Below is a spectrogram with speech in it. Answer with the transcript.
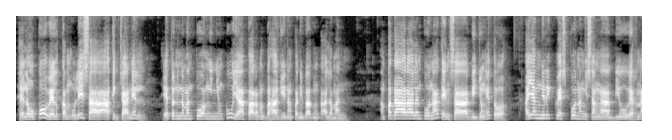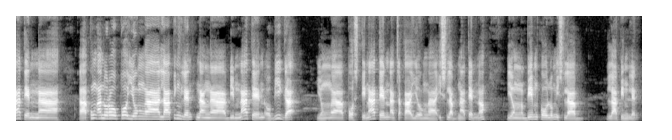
Hello po, welcome uli sa ating channel. Ito na naman po ang inyong kuya para magbahagi ng panibagong kaalaman. Ang pag-aaralan po natin sa bidyong ito ay ang ni-request po ng isang ah, viewer natin na ah, kung ano raw po yung ah, lapping length ng ah, beam natin o biga, yung ah, poste natin at saka yung ah, slab natin, no? Yung beam column slab lapping length.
